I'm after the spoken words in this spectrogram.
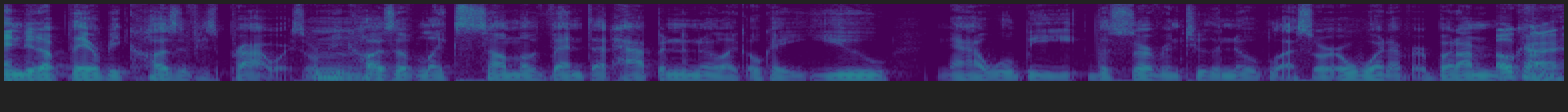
ended up there because of his prowess or Hmm. because of like some event that happened, and they're like, okay, you now will be the servant to the noblesse or, or whatever. But I'm Okay. I'm-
